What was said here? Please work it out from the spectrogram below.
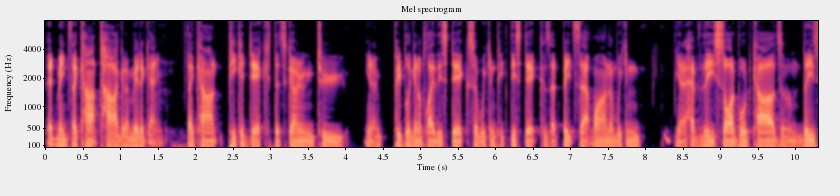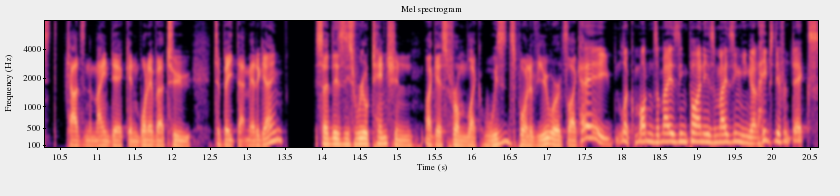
it means they can't target a metagame. They can't pick a deck that's going to, you know, people are going to play this deck, so we can pick this deck because that beats that one, and we can, you know, have these sideboard cards and these cards in the main deck and whatever to to beat that metagame. So there's this real tension, I guess, from like Wizards' point of view, where it's like, hey, look, Modern's amazing, Pioneer's amazing, you got heaps of different decks,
